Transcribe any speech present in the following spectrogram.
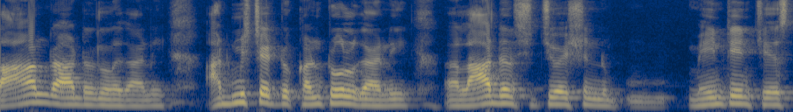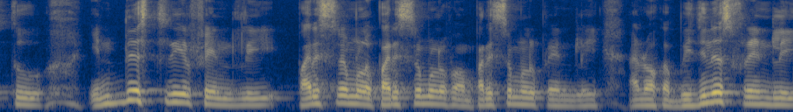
లా అండ్ ఆర్డర్లు కానీ అడ్మినిస్ట్రేటివ్ కంట్రోల్ కానీ లా ఆర్డర్ సిచ్యువేషన్ మెయింటైన్ చేస్తూ ఇండస్ట్రియల్ ఫ్రెండ్లీ పరిశ్రమల పరిశ్రమల పరిశ్రమల ఫ్రెండ్లీ అండ్ ఒక బిజినెస్ ఫ్రెండ్లీ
